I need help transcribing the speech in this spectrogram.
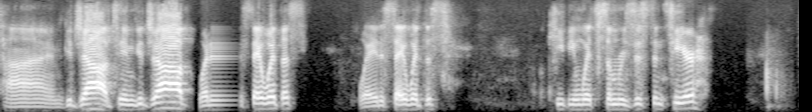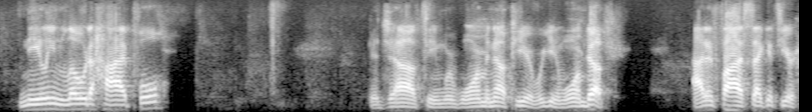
Time. Good job, team. Good job. Way to stay with us. Way to stay with us. Keeping with some resistance here. Kneeling low to high pull. Good job, team. We're warming up here. We're getting warmed up. Out in five seconds here.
